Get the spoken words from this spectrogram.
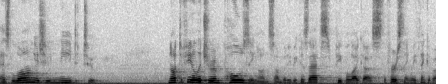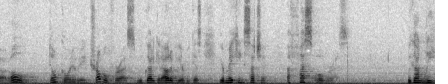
as long as you need to. Not to feel that you're imposing on somebody, because that's people like us, the first thing we think about. Oh, don't go into any trouble for us. We've got to get out of here because you're making such a, a fuss over us. We've got to leave.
